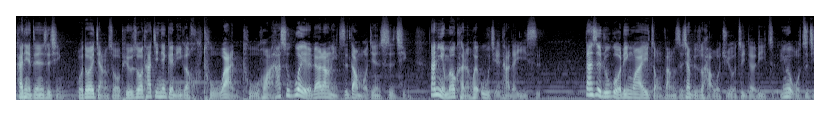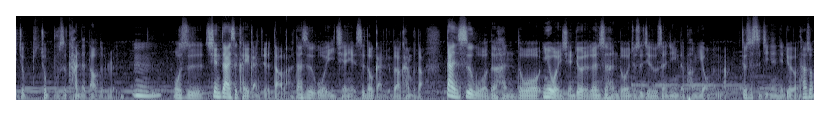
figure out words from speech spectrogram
开天这件事情，我都会讲说，比如说他今天给你一个图案、图画，他是为了要让你知道某件事情，那你有没有可能会误解他的意思？但是如果另外一种方式，像比如说，好，我举我自己的例子，因为我自己就就不是看得到的人，嗯，我是现在是可以感觉得到啦，但是我以前也是都感觉不到、看不到。但是我的很多，因为我以前就有认识很多就是接触身心灵的朋友们嘛，就是十几年前就有，他说，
